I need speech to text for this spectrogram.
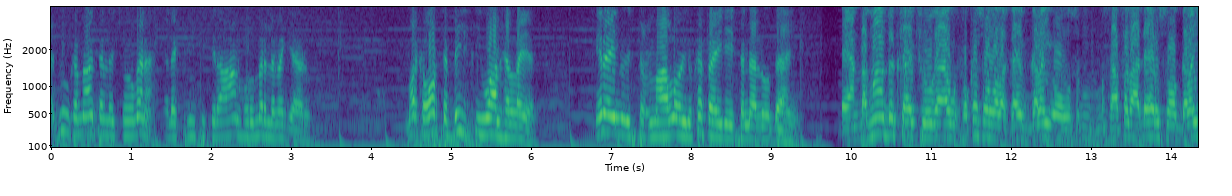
adduunka maanta la joogana elektricity la'aan horumar lama gaadho. Marka horta bayskii waan hellaye inaynu isticmaallo aynu ka faa'iidaysannaa loo baahan yahay. Dhammaan dadkaa joogaa wuxuu ka soo wada qayb galay oo masaafadaa dheer u soo galay.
